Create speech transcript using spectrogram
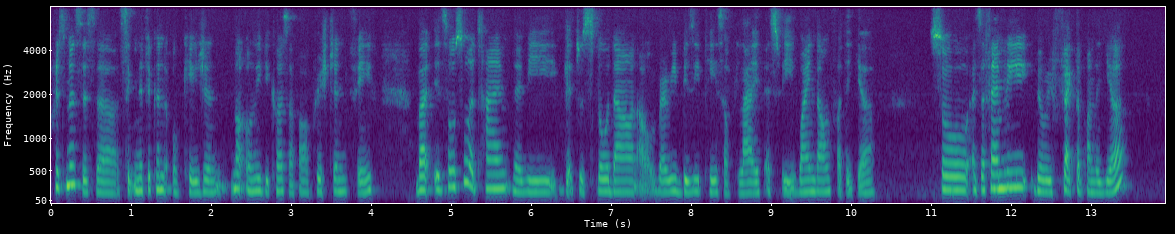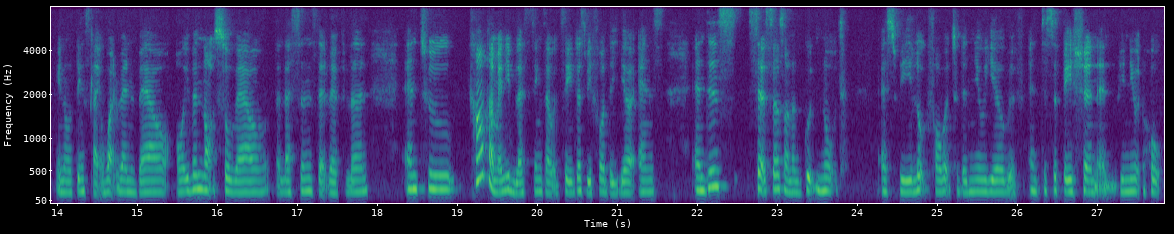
Christmas is a significant occasion, not only because of our Christian faith, but it's also a time where we get to slow down our very busy pace of life as we wind down for the year. So, as a family, we'll reflect upon the year, you know, things like what went well or even not so well, the lessons that we've learned, and to count our many blessings, I would say, just before the year ends. And this sets us on a good note as we look forward to the new year with anticipation and renewed hope.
